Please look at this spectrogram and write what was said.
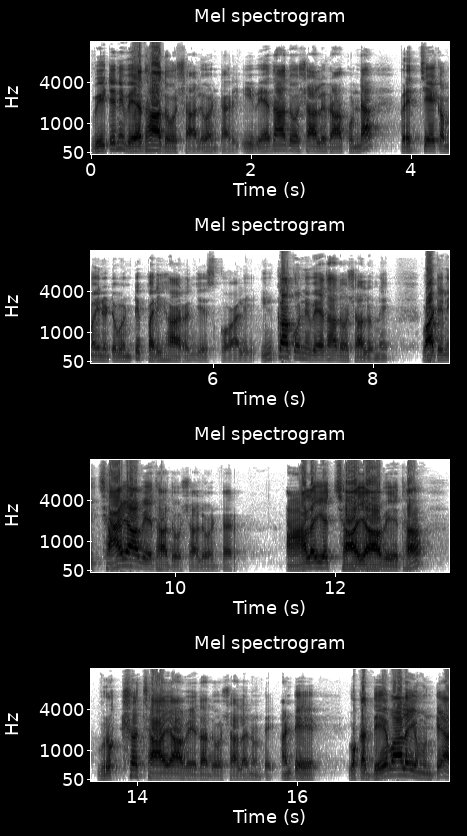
వీటిని వేధాదోషాలు అంటారు. ఈ వేధాదోషాలు రాకుండా ప్రత్యేకమైనటువంటి పరిహారం చేసుకోవాలి. ఇంకా కొన్ని వేధాదోషాలు ఉన్నాయి. వాటిని ఛాయా వేధాదోషాలు అంటారు. ఆలయ ఛాయావేధ వృక్ష ఛాయావేద దోషాలని ఉంటాయి అంటే ఒక దేవాలయం ఉంటే ఆ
